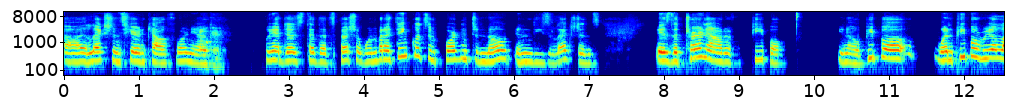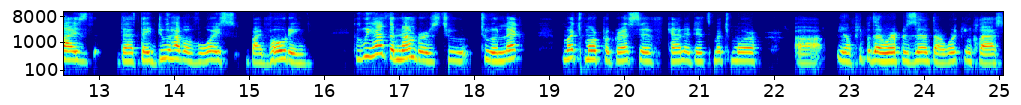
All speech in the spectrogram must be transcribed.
uh, elections here in California. Okay, We had just had that special one, but I think what's important to note in these elections is the turnout of people. You know, people, when people realize that they do have a voice by voting, because we have the numbers to, to elect much more progressive candidates, much more, uh, you know, people that represent our working class,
